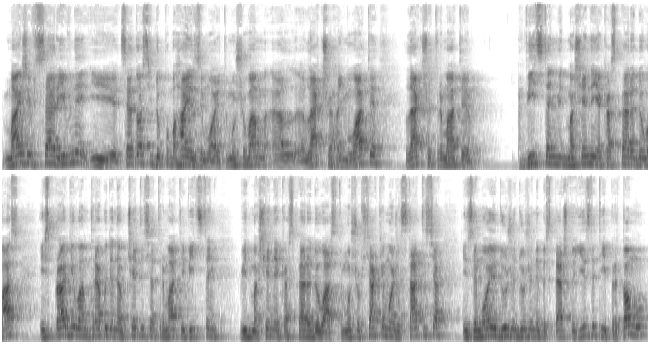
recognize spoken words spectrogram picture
майже все рівне, і це досить допомагає зимою, тому що вам е, легше гальмувати, легше тримати відстань від машини, яка спереду вас, і справді вам треба буде навчитися тримати відстань від машини, яка спереду вас, тому що всяке може статися, і зимою дуже дуже небезпечно їздити, і при тому.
